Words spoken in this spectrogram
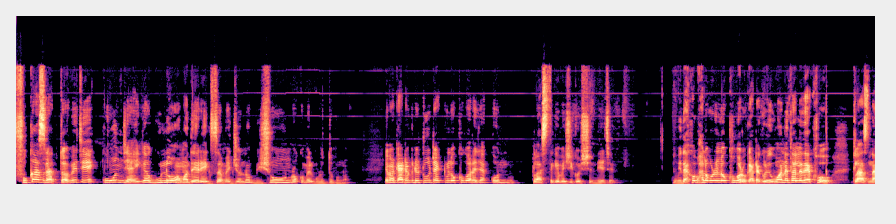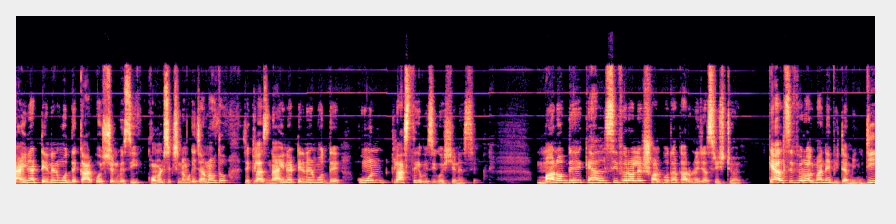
ফোকাস রাখতে হবে যে কোন জায়গাগুলো আমাদের এক্সামের জন্য ভীষণ রকমের গুরুত্বপূর্ণ। এবার ক্যাটাগরি টুটা একটু লক্ষ্য করা যাক, কোন ক্লাস থেকে বেশি কোয়েশ্চেন দিয়েছে। তুমি দেখো, ভালো করে লক্ষ্য করো ক্যাটাগরি ওয়ানে তাহলে দেখো ক্লাস নাইন আর টেনের মধ্যে কার কোয়েশ্চেন বেশি? কমেন্ট সেকশনে আমাকে জানাও তো যে ক্লাস নাইন আর টেনের মধ্যে কোন ক্লাস থেকে বেশি কোয়েশ্চেন এসছে। মানবদেহে ক্যালসিফেরলের স্বল্পতার কারণে যা সৃষ্টি হয়। ক্যালসিফেরল মানে ভিটামিন ডি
